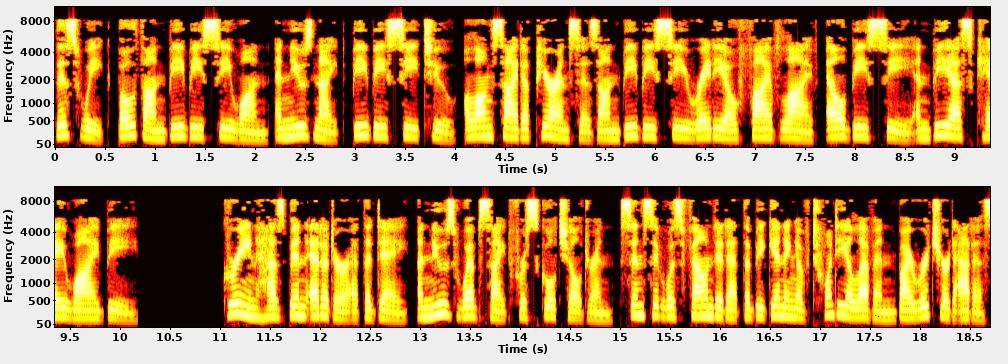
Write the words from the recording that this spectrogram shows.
This Week both on BBC One and Newsnight BBC Two, alongside appearances on BBC Radio 5 Live, LBC and BSKYB. Green has been editor at The Day, a news website for schoolchildren, since it was founded at the beginning of 2011 by Richard Addis.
